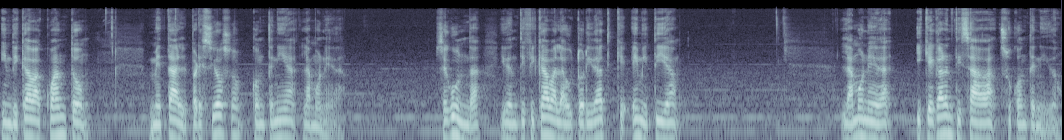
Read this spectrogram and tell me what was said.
indicaba cuánto metal precioso contenía la moneda. Segunda, identificaba la autoridad que emitía la moneda y que garantizaba su contenido.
